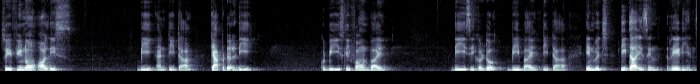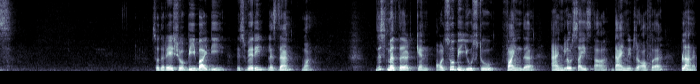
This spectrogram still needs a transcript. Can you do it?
So if you know all these B and theta, capital D could be easily found by D is equal to B by theta in which theta is in radians. So the ratio B by D is very less than 1. This method can also be used to find the angular size or diameter of a planet.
